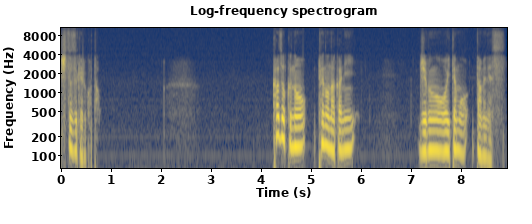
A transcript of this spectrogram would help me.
し続けること。家族の手の中に自分を置いてもダメです。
